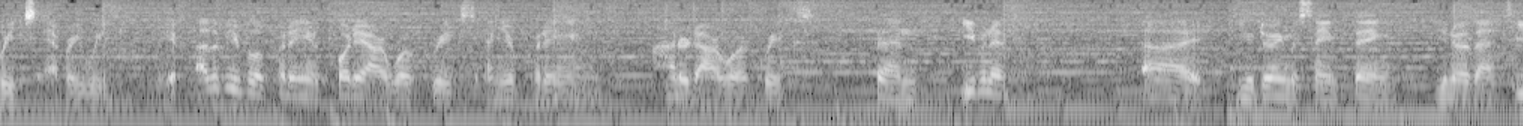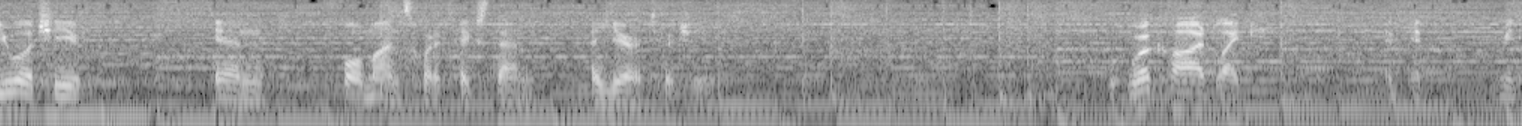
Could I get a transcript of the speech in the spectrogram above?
weeks every week. If other people are putting in 40 hour work weeks and you're putting in 100 hour work weeks, then even if uh, you're doing the same thing, you know that you will achieve in four months what it takes them a year to achieve. Work hard, like, it, it, I mean,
